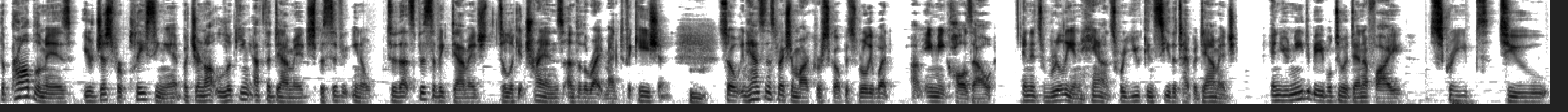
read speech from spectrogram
The problem is you're just replacing it, but you're not looking at the damage specific, you know, to that specific damage to look at trends under the right magnification. So enhanced inspection microscope is really what um, AAMI calls out, and it's really enhanced where you can see the type of damage, and you need to be able to identify scrapes to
